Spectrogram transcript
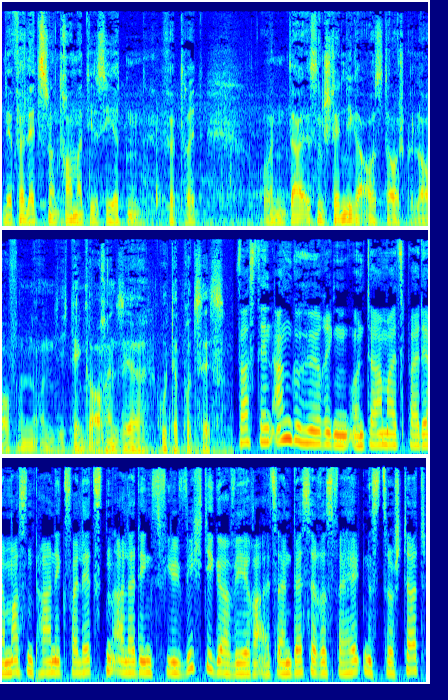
der Verletzten und Traumatisierten vertritt. Und da ist ein ständiger Austausch gelaufen und ich denke auch ein sehr guter Prozess. Was den Angehörigen und damals bei der Massenpanik Verletzten allerdings viel wichtiger wäre als ein besseres Verhältnis zur Stadt,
